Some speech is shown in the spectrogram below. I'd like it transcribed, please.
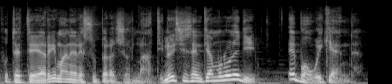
potete rimanere super aggiornati. Noi ci sentiamo lunedì e buon weekend.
